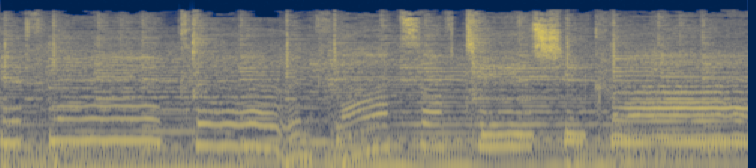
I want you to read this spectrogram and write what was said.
Did flicker in floods of tears she cried.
